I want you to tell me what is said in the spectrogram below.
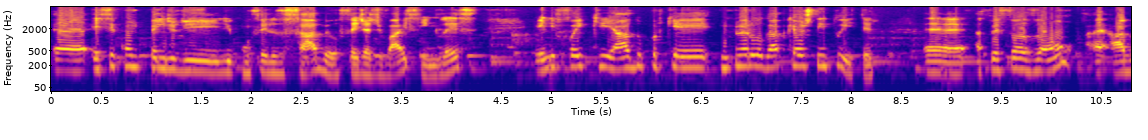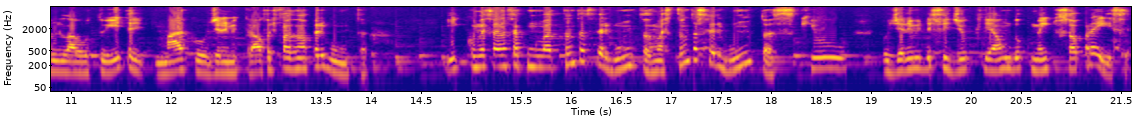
é, esse compêndio de, de conselhos sábios, seja advice em inglês, ele foi criado porque, em primeiro lugar, porque hoje tem Twitter. É, as pessoas vão, é, abrem lá o Twitter, marcam o Jeremy Crawford e fazem uma pergunta. E começaram a se acumular tantas perguntas, mas tantas perguntas, que o, o Jeremy decidiu criar um documento só para isso.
